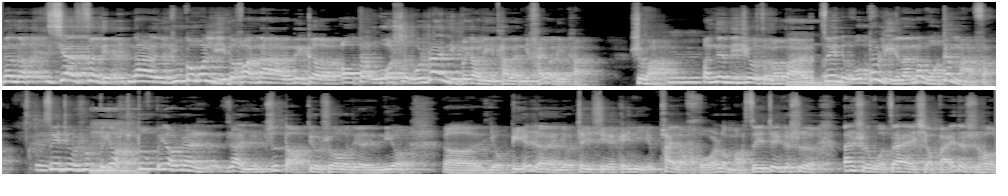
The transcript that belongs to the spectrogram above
那那下次理，那如果我理的话，那那个哦，他我是我让你不要理他了，你还要理他，是吧？啊，那你就怎么办？所以我不理了，那我更麻烦。所以就是说，不要都不要让让人知道，就是说，我你有呃有别人有这些给你派了活了嘛。所以这个是当时我在小白的时候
